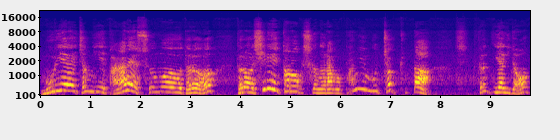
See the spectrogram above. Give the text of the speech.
무리의 전기 방 안에 숨어들어 들어 시리도록 서늘하고 방이 무척 춥다 그런 이야기죠.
